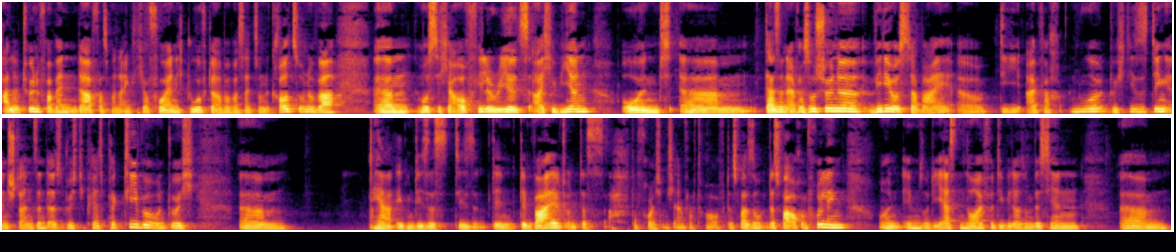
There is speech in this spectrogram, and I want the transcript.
alle Töne verwenden darf, was man eigentlich auch vorher nicht durfte, aber was halt so eine Grauzone war, ähm, musste ich ja auch viele Reels archivieren. Und ähm, da sind einfach so schöne Videos dabei, äh, die einfach nur durch dieses Ding entstanden sind, also durch die Perspektive und durch ähm, ja, eben dieses, diese, den, den Wald und das, ach, da freue ich mich einfach drauf. Das war so, das war auch im Frühling und eben so die ersten Läufe, die wieder so ein bisschen ähm,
